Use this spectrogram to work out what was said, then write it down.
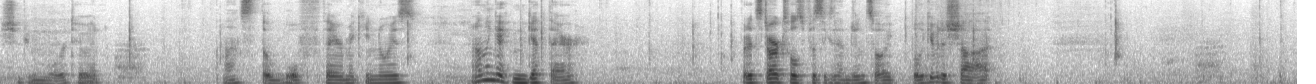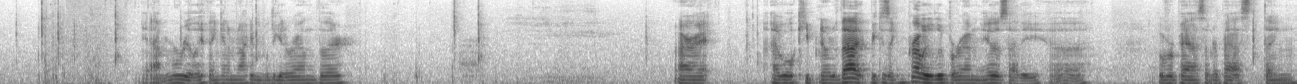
should be more to it. That's the wolf there making noise. I don't think I can get there. But it's Dark Souls physics engine, so I will give it a shot. Yeah, I'm really thinking I'm not going to be able to get around there. Alright. I will keep note of that, because I can probably loop around on the other side of the uh, overpass, underpass thing.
